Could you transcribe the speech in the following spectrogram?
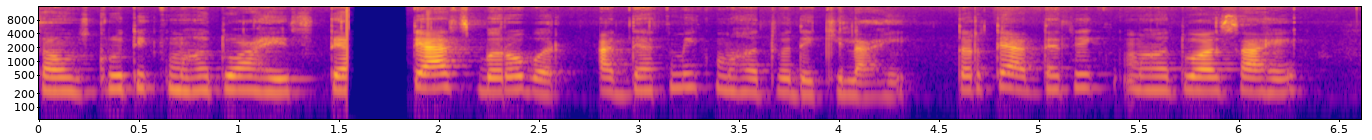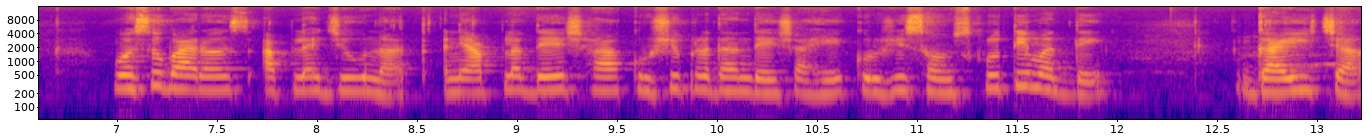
सांस्कृतिक महत्त्व आहेच त्या त्याचबरोबर आध्यात्मिक महत्त्व देखील आहे. तर ते आध्यात्मिक महत्त्व असं आहे वसुबारस आपल्या जीवनात आणि आपला देश हा कृषीप्रधान देश आहे कृषी संस्कृतीमध्ये गाईच्या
